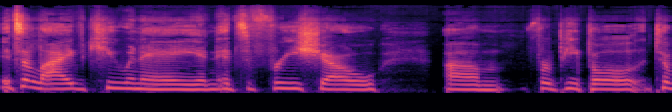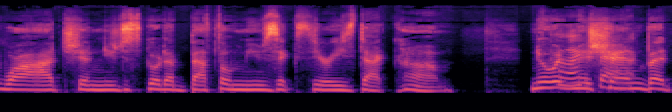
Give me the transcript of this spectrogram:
it's a live Q and A, and it's a free show. Um, for people to watch, and you just go to BethelMusicSeries.com. No like admission, that. but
